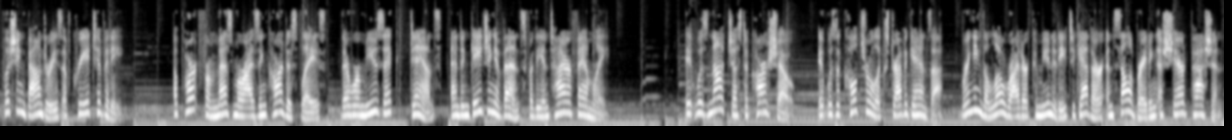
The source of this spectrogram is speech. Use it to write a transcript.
pushing boundaries of creativity. Apart from mesmerizing car displays, there were music, dance, and engaging events for the entire family. It was not just a car show, it was a cultural extravaganza, bringing the lowrider community together and celebrating a shared passion.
